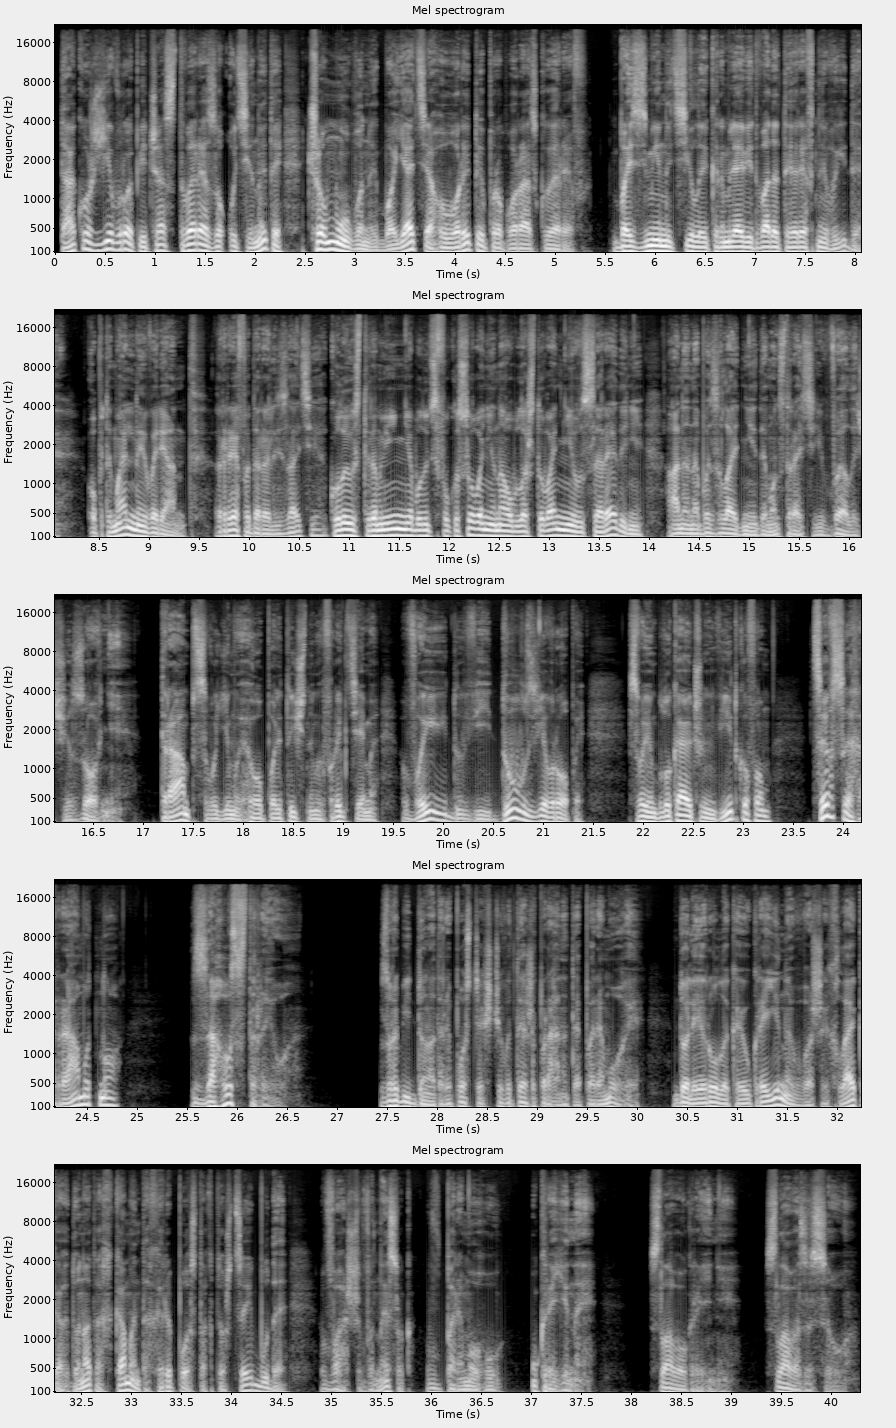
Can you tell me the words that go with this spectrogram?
Також Європі час тверезо оцінити, чому вони бояться говорити про поразку РФ. Без зміни цілей Кремля відвадити РФ не вийде. Оптимальний варіант рефедералізація, коли устремління будуть сфокусовані на облаштуванні всередині, а не на безладній демонстрації величі зовні. Трамп своїми геополітичними фрикціями вийду, війду з Європи, своїм блукаючим відкофом це все грамотно загострив. Зробіть донат репостя, що ви теж прагнете перемоги. Доля і ролика і України в ваших лайках, донатах, коментах і репостах. Тож це й буде ваш внесок в перемогу України. Слава Україні! Слава ЗСУ!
